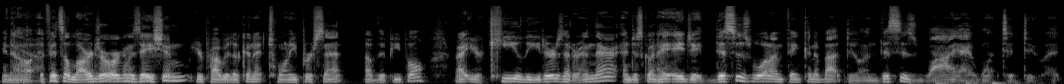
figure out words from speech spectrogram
You know, if it's a larger organization, you're probably looking at 20% of the people, right? Your key leaders that are in there and just going, Hey, AJ, this is what I'm thinking about doing. This is why I want to do it.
